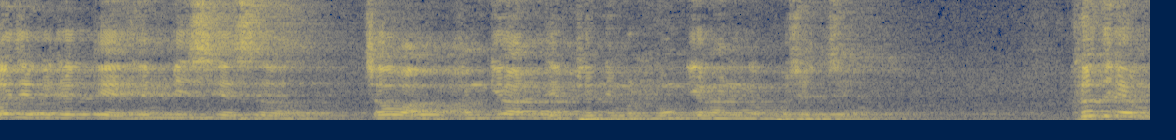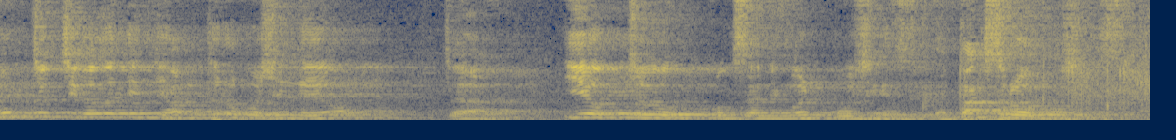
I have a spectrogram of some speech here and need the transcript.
어제 그저께 MBC에서 저와 황교안 대표님을 공격하는 거 보셨죠? 그들의 목적지가 어딘지 한번 들어보실래요? 자, 이혁주 목사님을 모시겠습니다. 박수로 모시겠습니다.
